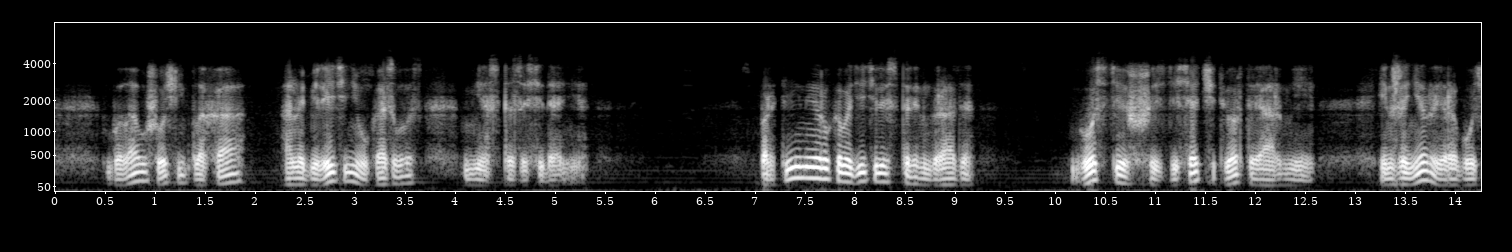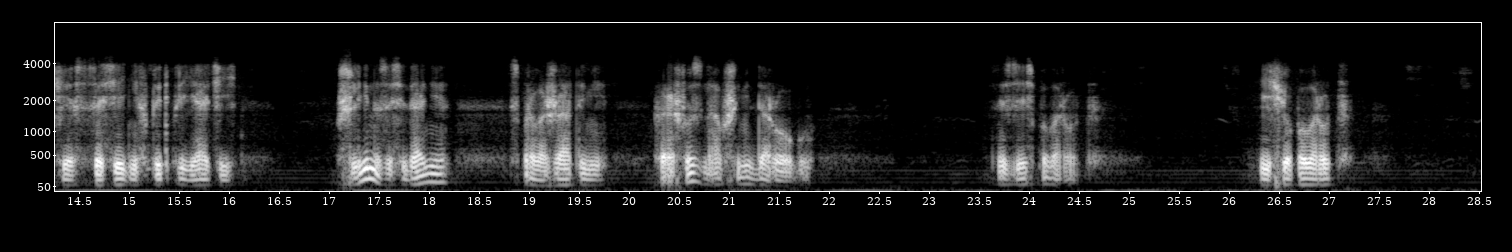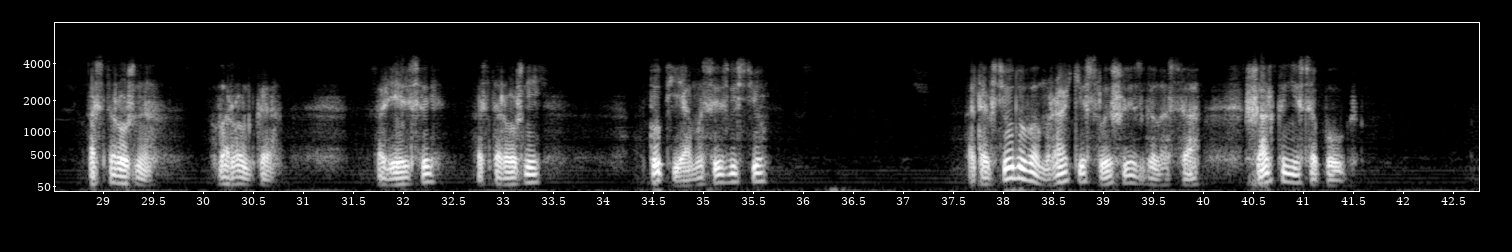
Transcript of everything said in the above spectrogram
была уж очень плоха, а на билете не указывалось место заседания. Партийные руководители Сталинграда Гости из 64-й армии, инженеры и рабочие с соседних предприятий шли на заседание с провожатыми, хорошо знавшими дорогу. Здесь поворот. Еще поворот. Осторожно, воронка. Рельсы, осторожней. Тут яма с известью. Отовсюду во мраке слышались голоса, шарканье сапог.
